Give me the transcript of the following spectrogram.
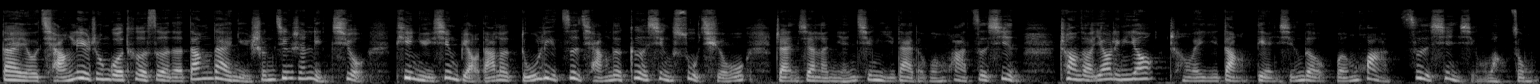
带有强烈中国特色的当代女生精神领袖，替女性表达了独立自强的个性诉求，展现了年轻一代的文化自信。创造幺零幺成为一档典型的文化自信型网综。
